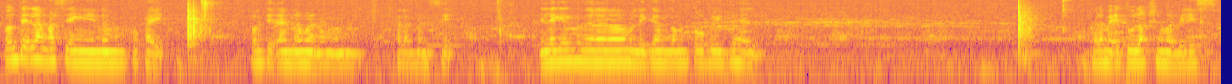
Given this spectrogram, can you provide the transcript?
Konti lang kasi ang ininom ko kay konti lang naman ang kalamansi. Nilagyan ko na lang ng maligam ng tubig dahil para maitulak siya mabilis.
